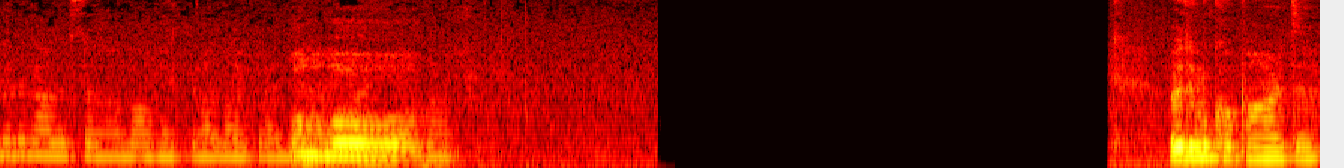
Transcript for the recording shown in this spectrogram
mesela mesela Allahu Ekber, Allahu Ekber. Allah. Ödümü kopardı.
